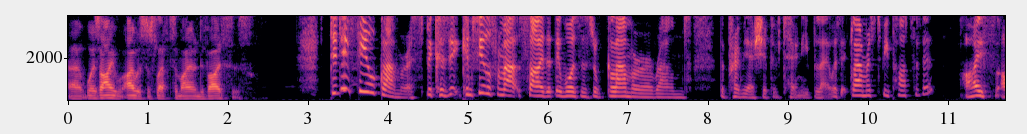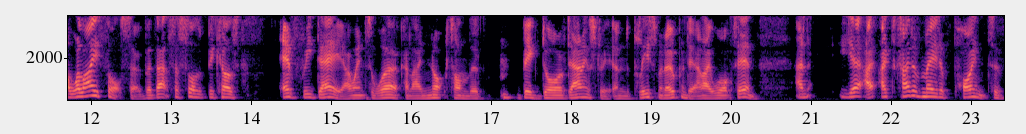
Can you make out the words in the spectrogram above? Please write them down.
uh, whereas I I was just left to my own devices. Did it feel glamorous? Because it can feel from outside that there was a sort of glamour around the premiership of Tony Blair. Was it glamorous to be part of it? I th- well, I thought so, but that's a sort of because every day I went to work and I knocked on the big door of Downing Street, and the policeman opened it, and I walked in, and yeah, I, I kind of made a point of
